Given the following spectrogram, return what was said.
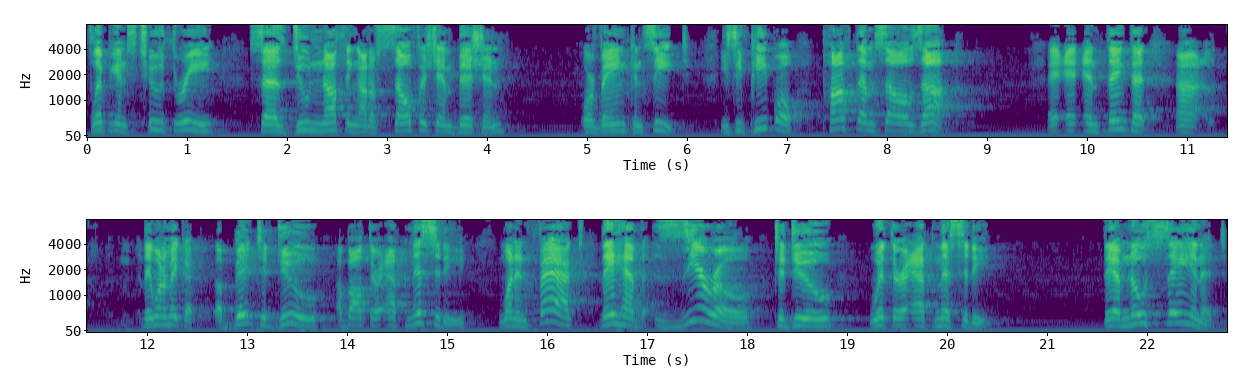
Philippians 2 3 says, Do nothing out of selfish ambition or vain conceit. You see, people puff themselves up and, and think that uh, they want to make a, a big to do about their ethnicity, when in fact, they have zero to do with their ethnicity. They have no say in it.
